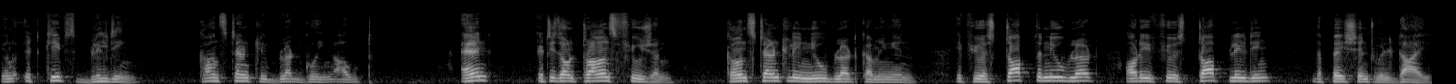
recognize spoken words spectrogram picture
You know, it keeps bleeding, constantly blood going out. And it is on transfusion, constantly new blood coming in. If you stop the new blood or if you stop bleeding, the patient will die.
